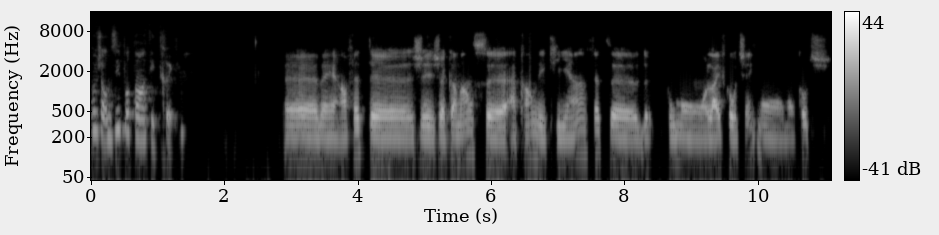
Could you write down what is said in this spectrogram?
aujourd'hui, pour ton, tes trucs? Euh, ben, en fait, euh, je commence à prendre des clients en fait, de, pour mon life coaching, mon, mon, coach,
